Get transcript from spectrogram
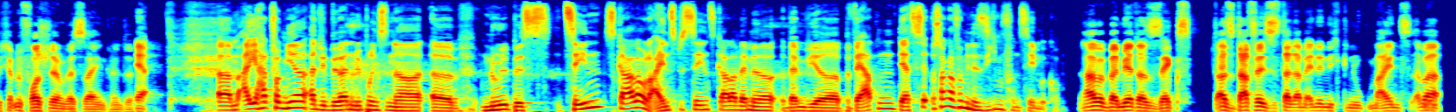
Ich habe eine Vorstellung, wer es sein könnte. ja. Ähm, er hat von mir, also wir werden übrigens in einer äh, 0 bis 10 Skala oder 1 bis 10 Skala, wenn wir, wenn wir bewerten. Der Song hat von mir eine 7 von 10 bekommen. Aber bei mir hat er sechs. Also dafür ist es dann am Ende nicht genug meins. Aber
